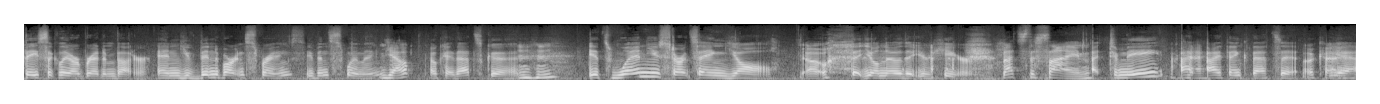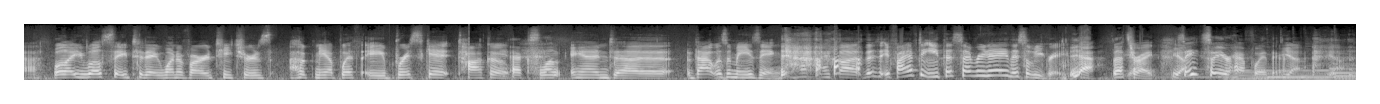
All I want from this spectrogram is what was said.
basically our bread and butter. And you've been to Barton Springs, you've been swimming. Yep. Okay, that's good. It's when you start saying y'all Oh, that you'll know that you're here. that's the sign. Uh, to me, Okay. I, I think that's it. Okay. Yeah. Well, I will say today, one of our teachers hooked me up with a brisket taco. Excellent. And uh, that was amazing. I thought, this, if I have to eat this every day, this will be great. Yeah, that's Yeah. right. Yeah. See, so you're halfway there. Yeah, yeah.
